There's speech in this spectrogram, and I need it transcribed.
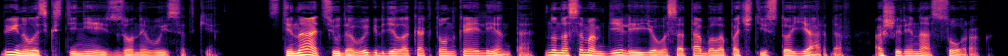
двинулась к стене из зоны высадки. Стена отсюда выглядела как тонкая лента, но на самом деле ее высота была почти 100 ярдов, а ширина 40.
